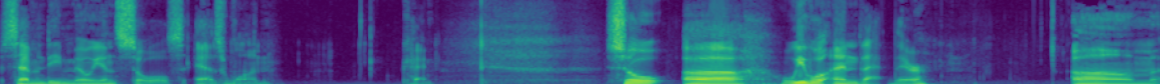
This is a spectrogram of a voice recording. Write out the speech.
70 million souls as one. Okay. So uh, we will end that there. Um,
